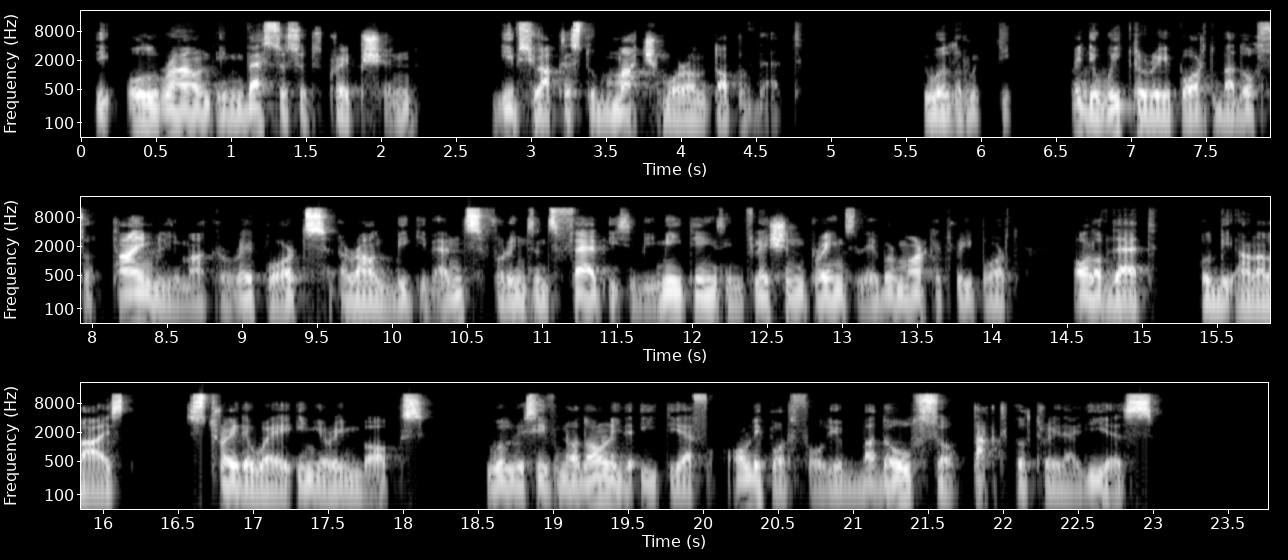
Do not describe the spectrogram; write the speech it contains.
The all-round investor subscription gives you access to much more on top of that. You will receive the weekly report, but also timely macro reports around big events. For instance, Fed, ECB meetings, inflation prints, labor market report, all of that will be analyzed straight away in your inbox. Will receive not only the ETF-only portfolio, but also tactical trade ideas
